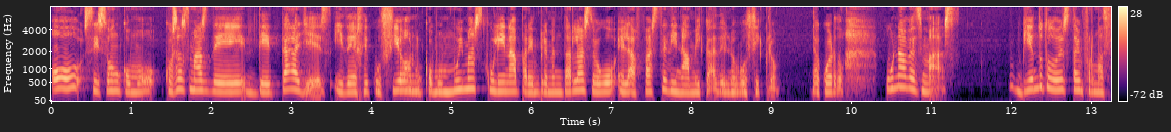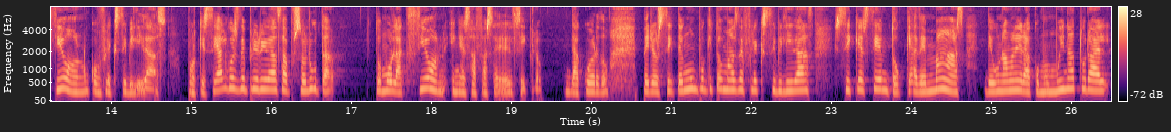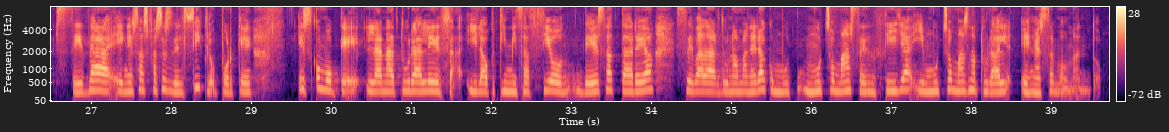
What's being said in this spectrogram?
o si son como cosas más de detalles y de ejecución como muy masculina para implementarlas luego en la fase dinámica del nuevo ciclo. ¿De acuerdo? Una vez más, viendo toda esta información con flexibilidad, porque si algo es de prioridad absoluta, tomo la acción en esa fase del ciclo. ¿De acuerdo? Pero si tengo un poquito más de flexibilidad, sí que siento que además de una manera como muy natural se da en esas fases del ciclo, porque es como que la naturaleza y la optimización de esa tarea se va a dar de una manera como mucho más sencilla y mucho más natural en ese momento.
